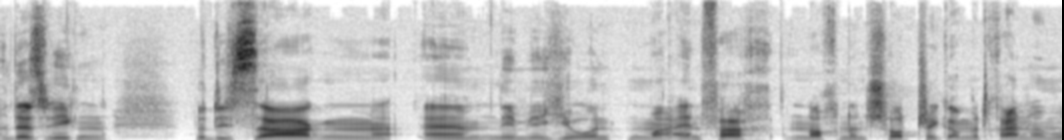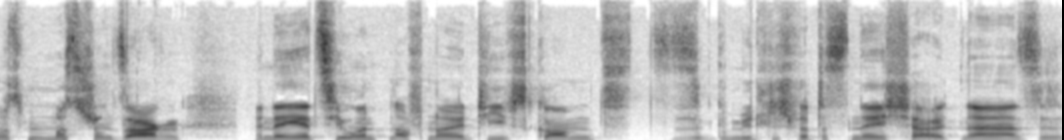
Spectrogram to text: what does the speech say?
Deswegen würde ich sagen, ähm, nehmen wir hier unten mal einfach noch einen Short-Trigger mit rein. Man muss, man muss schon sagen, wenn der jetzt hier unten auf neue Tiefs kommt, gemütlich wird das nicht halt, ne? Also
